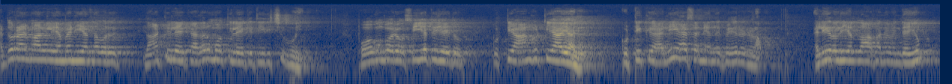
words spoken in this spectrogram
അബ്ദുറഹ്മാൻ യമനി എന്നവർ നാട്ടിലേക്ക് അലർമോത്തിലേക്ക് തിരിച്ചുപോയി. പോകുമ്പോൾ ഒരു ഒസീയത്ത് ചെയ്തു കുട്ടി ആൺകുട്ടിയായാൽ കുട്ടിക്ക് അലി ഹസൻ എന്ന് പേരിടണം. അലി റലി അള്ളാഹുനുവിന്റെയും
